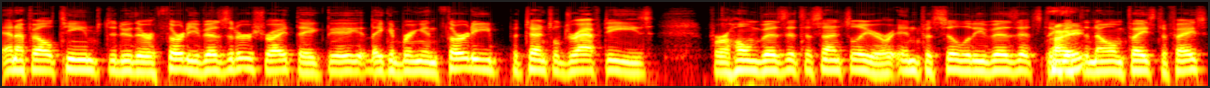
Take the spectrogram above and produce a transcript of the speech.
NFL teams to do their 30 visitors, right? They, they, they can bring in 30 potential draftees for home visits, essentially, or in facility visits to get to know them face to face.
